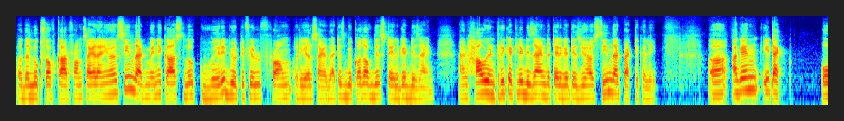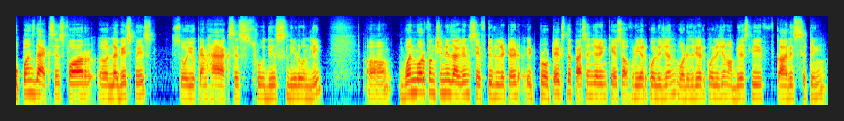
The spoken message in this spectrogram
uh, the looks of car from side. And you have seen that many cars look very beautiful from rear side. That is because of this tailgate design and how intricately designed the tailgate is. You have seen that practically. Uh, again it opens the access for uh, luggage space. So you can have access through this lid only. Uh, one more function is again safety related. It protects the passenger in case of rear collision. What is rear collision? Obviously if car is sitting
